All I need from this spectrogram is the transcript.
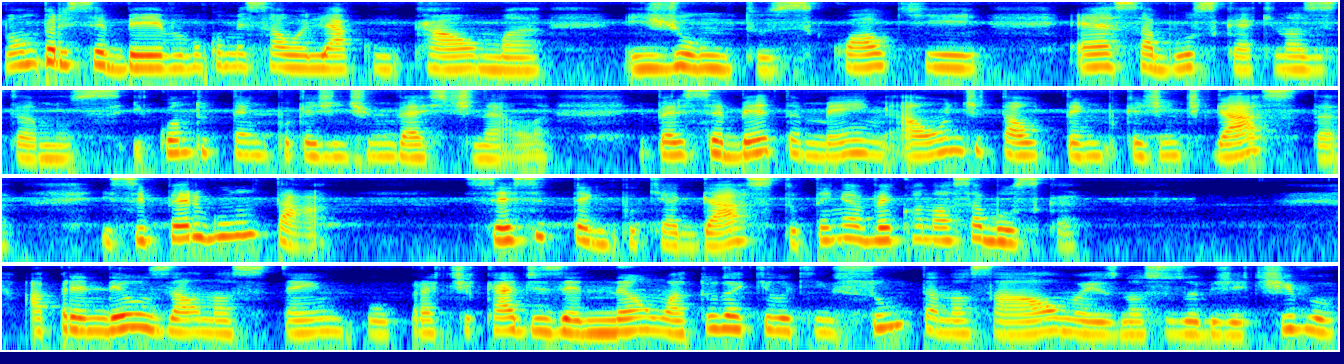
Vamos perceber, vamos começar a olhar com calma e juntos qual que é essa busca que nós estamos e quanto tempo que a gente investe nela e perceber também aonde está o tempo que a gente gasta e se perguntar se esse tempo que é gasto tem a ver com a nossa busca. Aprender a usar o nosso tempo, praticar dizer não a tudo aquilo que insulta a nossa alma e os nossos objetivos,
